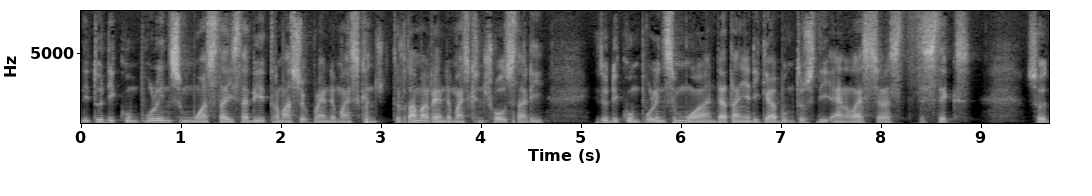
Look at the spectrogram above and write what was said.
itu dikumpulin semua study-study termasuk randomized terutama randomized control study itu dikumpulin semua, datanya digabung terus dianalyze secara statistics. So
